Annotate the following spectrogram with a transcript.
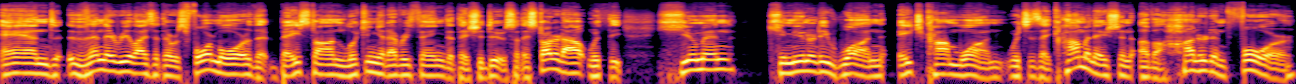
And then they realized that there was four more that based on looking at everything that they should do. So they started out with the human community one, HCOM1, which is a combination of 104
